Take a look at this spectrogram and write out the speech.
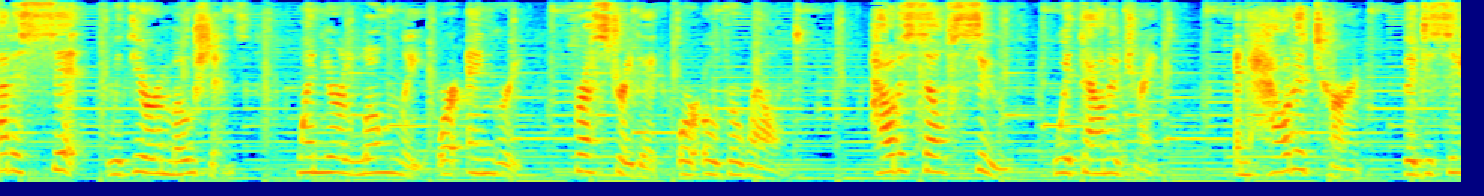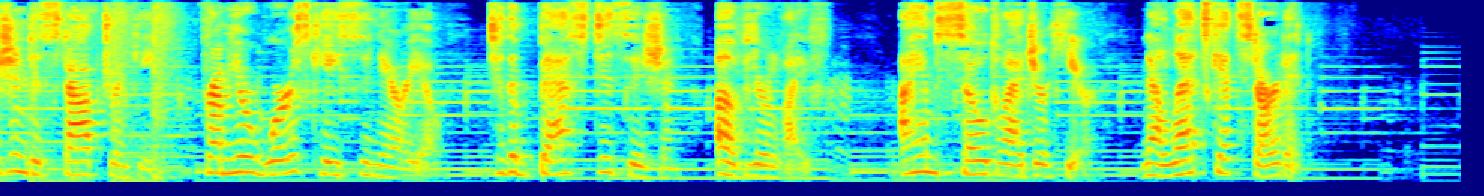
how to sit with your emotions when you're lonely or angry, frustrated, or overwhelmed, how to self soothe without a drink, and how to turn the decision to stop drinking from your worst case scenario to the best decision of your life. I am so glad you're here. Now let's get started.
